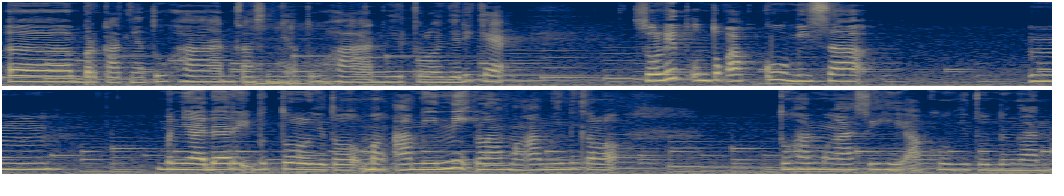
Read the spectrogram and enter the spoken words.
eh, berkatnya Tuhan, kasihnya Tuhan gitu loh. Jadi kayak sulit untuk aku bisa mm, menyadari betul gitu, mengamini lah, mengamini kalau Tuhan mengasihi aku gitu dengan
